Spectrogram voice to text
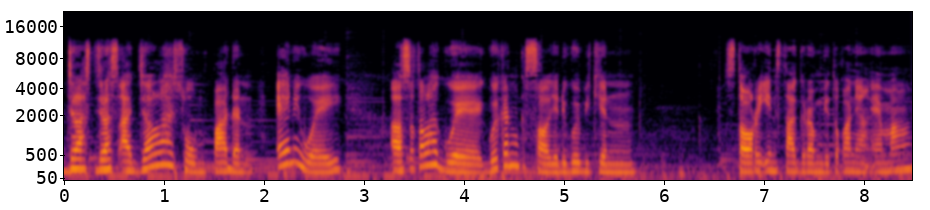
jelas-jelas aja lah sumpah. Dan anyway uh, setelah gue gue kan kesel jadi gue bikin story Instagram gitu kan yang emang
